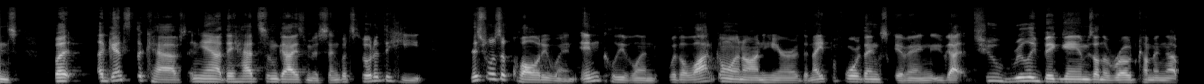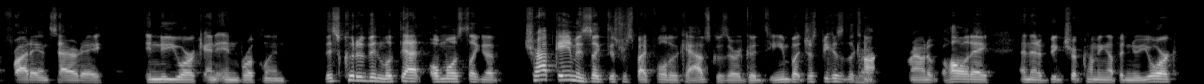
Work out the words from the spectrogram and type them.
wins. But against the Cavs, and yeah, they had some guys missing, but so did the Heat. This was a quality win in Cleveland with a lot going on here. The night before Thanksgiving, you got two really big games on the road coming up Friday and Saturday in New York and in Brooklyn. This could have been looked at almost like a trap game is like disrespectful to the Cavs because they're a good team, but just because of the right. around of the holiday and then a big trip coming up in New York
